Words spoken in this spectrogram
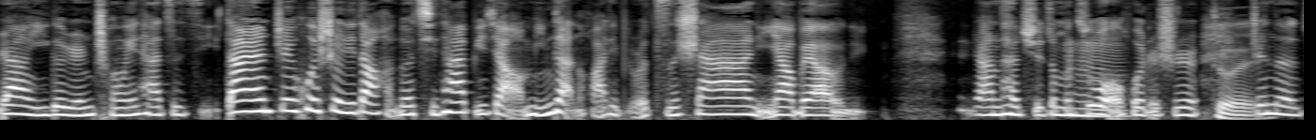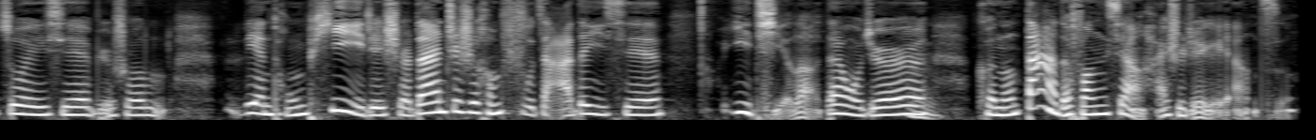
让一个人成为他自己。当然，这会涉及到很多其他比较敏感的话题，比如说自杀，你要不要让他去这么做，嗯或者是对，真的做一些，比如说恋童癖这事儿。当然，这是很复杂的一些议题了。但我觉得嗯可能大的方向还是这个样子。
